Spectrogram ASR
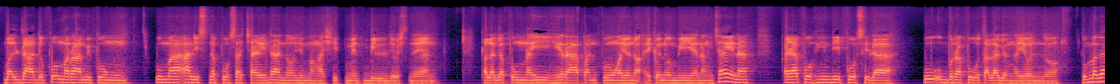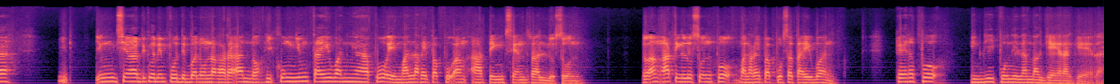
baldado po marami pong umaalis na po sa China no yung mga shipment builders na yan talaga pong nahihirapan po ngayon ang ekonomiya ng China kaya po hindi po sila uubra po talaga ngayon no kumbaga yung sinabi ko rin po 'di ba nung nakaraan no kung yung Taiwan nga po eh malaki pa po ang ating Central Luzon No, ang ating Luzon po, malaki pa po sa Taiwan. Pero po, hindi po nila magera-gera.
